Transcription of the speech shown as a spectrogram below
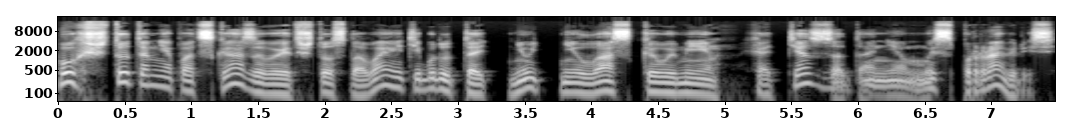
Ух, что-то мне подсказывает, что слова эти будут отнюдь не ласковыми. Хотя с заданием мы справились.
